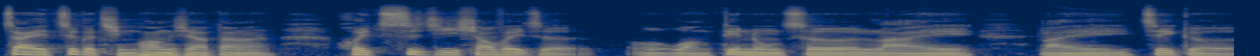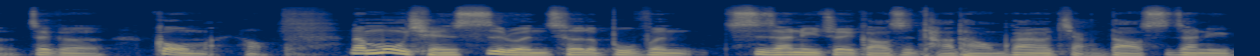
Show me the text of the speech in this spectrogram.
在这个情况下，当然会刺激消费者呃往电动车来来这个这个购买哦。那目前四轮车的部分市占率最高是塔塔，我们刚刚有讲到市占率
